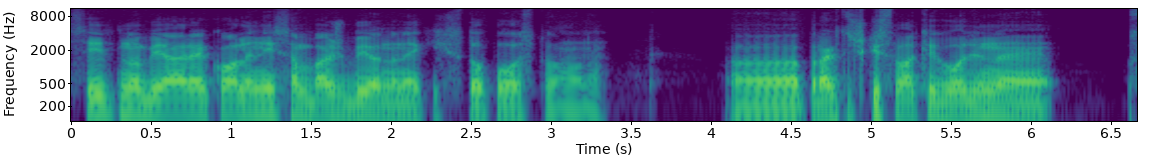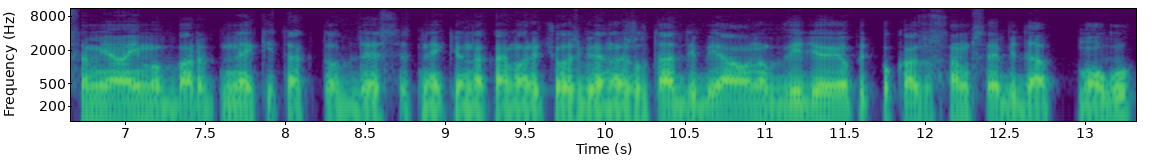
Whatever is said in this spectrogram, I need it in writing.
sitno bi ja rekao, ali nisam baš bio na nekih 100%. Ono. E, praktički svake godine sam ja imao bar neki tak top 10, neki onak ajmo reći ozbiljan rezultat gdje bi ja ono vidio i opet pokazao sam sebi da mogu,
